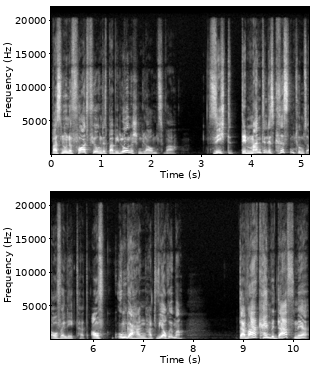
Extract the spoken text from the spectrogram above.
was nur eine Fortführung des babylonischen Glaubens war, sich dem Mantel des Christentums auferlegt hat, auf, umgehangen hat, wie auch immer. Da war kein Bedarf mehr,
